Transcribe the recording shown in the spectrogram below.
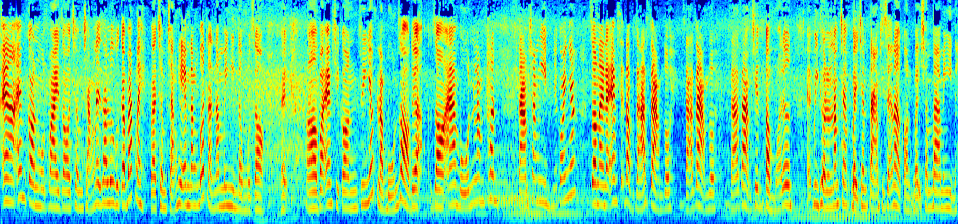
À, Em còn một vài giò trầm trắng này giao lưu với các bác này. Và trầm trắng thì em đang bớt là 50.000 đồng một giò. Đấy. Ờ, à, Và em chỉ còn duy nhất là 4 giò thôi ạ. Giò A4 5 thân 800 nghìn. Nhé các anh nhá. Giò này là em sẽ đọc giá giảm rồi. Giá giảm rồi. Giá giảm trên tổng hóa đơn. Đấy, Bình thường là 500, 780 thì sẽ là còn 730 nghìn này.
